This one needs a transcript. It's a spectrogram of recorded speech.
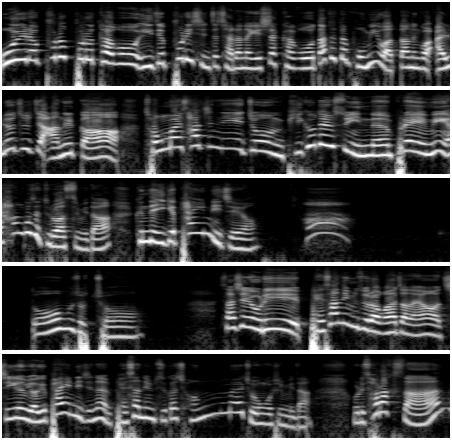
오히려 푸릇푸릇하고 이제 풀이 진짜 자라나기 시작하고 따뜻한 봄이 왔다는 걸 알려주지 않을까 정말 사진이 좀 비교될 수 있는 프레임이 한 곳에 들어왔습니다. 근데 이게 파인리즈예요. 너무 좋죠. 사실 우리 배산임수라고 하잖아요. 지금 여기 파인리즈는 배산임수가 정말 좋은 곳입니다. 우리 설악산.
